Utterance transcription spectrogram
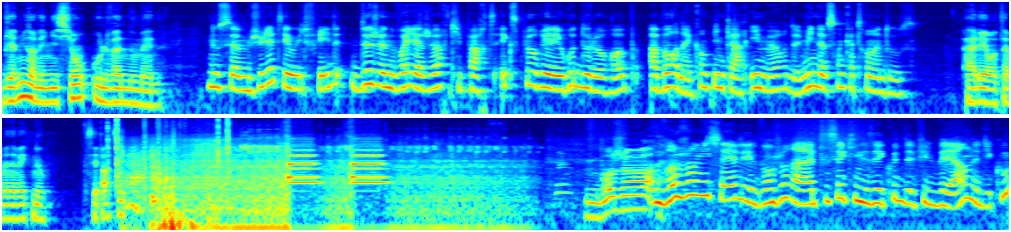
Bienvenue dans l'émission Où le van nous mène. Nous sommes Juliette et Wilfried, deux jeunes voyageurs qui partent explorer les routes de l'Europe à bord d'un camping-car Immer de 1992. Allez, on t'amène avec nous. C'est parti. Bonjour. Bonjour Michel et bonjour à tous ceux qui nous écoutent depuis le Béarn du coup.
